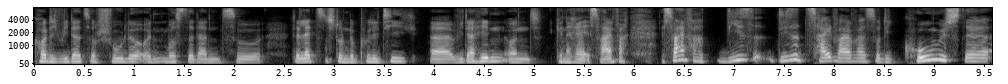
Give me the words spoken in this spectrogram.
konnte ich wieder zur Schule und musste dann zu der letzten Stunde Politik äh, wieder hin und generell, es war einfach, es war einfach, diese, diese Zeit war einfach so die komischste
